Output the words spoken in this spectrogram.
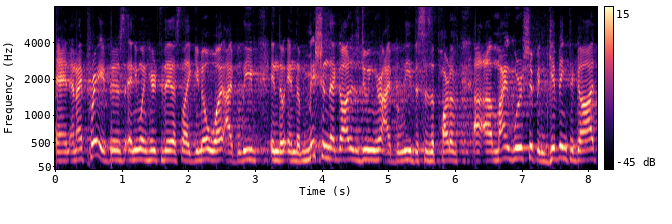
And, and I pray if there's anyone here today that's like, you know what, I believe in the, in the mission that God is doing here. I believe this is a part of uh, uh, my worship and giving to God.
